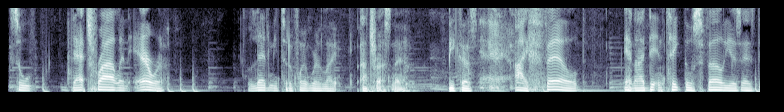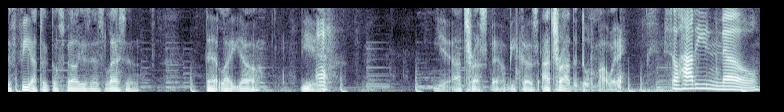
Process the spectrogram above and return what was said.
So that trial and error led me to the point where like I trust now because I failed and I didn't take those failures as defeat. I took those failures as lessons that like yo, yeah. Yeah, I trust them because I tried to do it my way. So how do you know?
